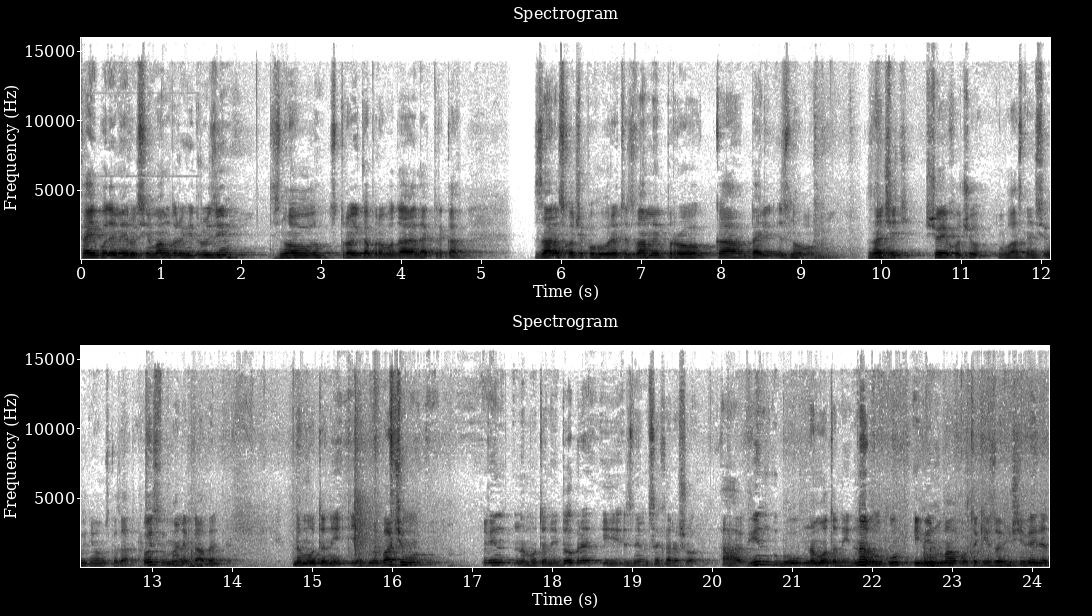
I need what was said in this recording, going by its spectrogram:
Хай буде миру всім вам, дорогі друзі. Знову стройка, провода, електрика. Зараз хочу поговорити з вами про кабель знову. Значить, що я хочу власне сьогодні вам сказати. Ось у мене кабель намотаний. Як ми бачимо, він намотаний добре і з ним все хорошо. А він був намотаний на руку і він мав отакий зовнішній вигляд,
